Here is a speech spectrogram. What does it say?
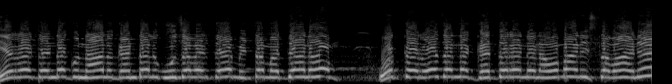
ఎర్రటెండకు నాలుగు గంటలు కూర్చోబెడితే మిట్ట మధ్యాహ్నం ఒక్క రోజన్న గద్దరన్నను అవమానిస్తావా అని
